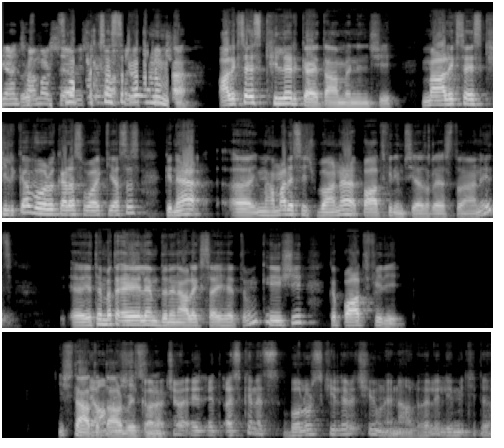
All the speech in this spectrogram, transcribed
Իրանց համար սերվիսը սականում է։ Alexa-ից killer կա այդ ամեն ինչի։ Հիմա Alexa-ից kill կա, որը կարաս ուղակի ասես գնա իմ համար էս ինչ բանը պատվիր իմ սիրած ռեստորանից։ Եթե մտա ALM դնեն Alexa-ի հետ, կհիշի կպատվիրի։ Ինչն է դա տարբերությունը։ Չէ, այսինքն այս բոլոր skiller-ը չի ունենալու, էլի limited-ը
